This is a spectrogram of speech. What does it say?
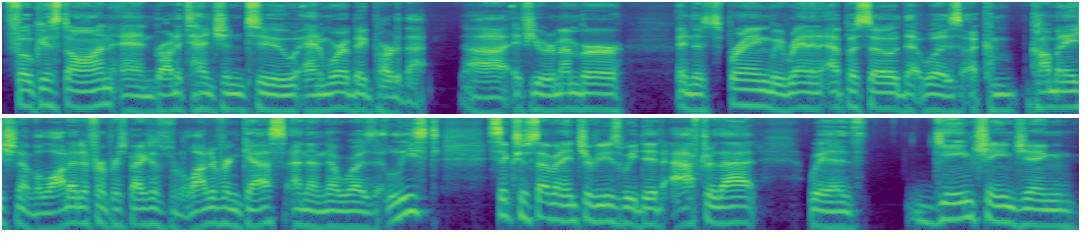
focused on and brought attention to. And we're a big part of that. Uh, if you remember, in the spring, we ran an episode that was a com- combination of a lot of different perspectives from a lot of different guests. And then there was at least six or seven interviews we did after that with game changing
